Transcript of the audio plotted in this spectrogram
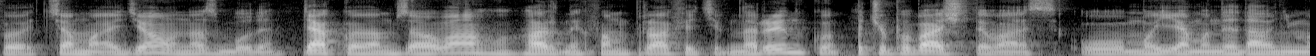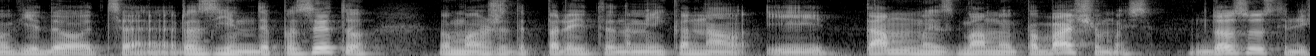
в цьому IDO у нас буде. Дякую вам за увагу, гарних вам профітів на ринку. Хочу побачити вас у моєму недавньому відео. Це розгін депозиту. Ви можете перейти на мій канал, і там ми з вами побачимось. До зустрічі!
